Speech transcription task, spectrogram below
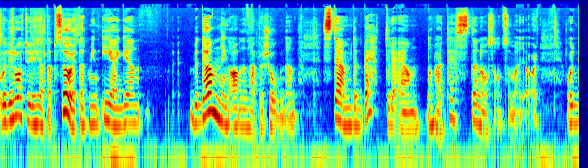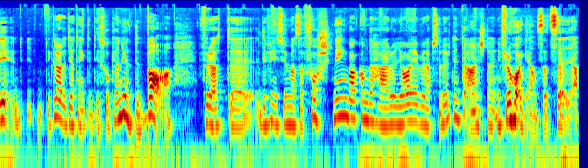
och det låter ju helt absurt, att min egen bedömning av den här personen stämde bättre än de här testerna och sånt som man gör. Och det, det är klart att jag tänkte att så kan det ju inte vara. För att eh, det finns ju en massa forskning bakom det här och jag är väl absolut inte Einstein i frågan så att säga.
